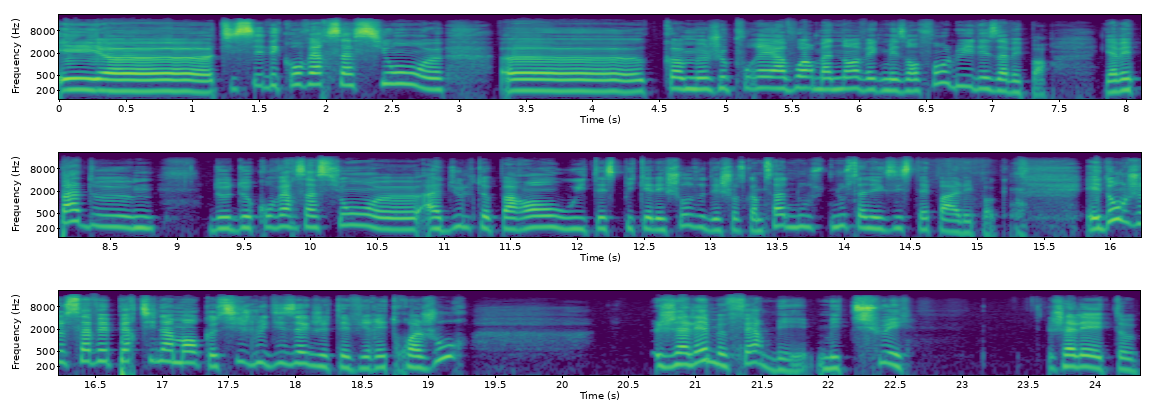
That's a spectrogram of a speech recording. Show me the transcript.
Et euh, tu sais, les conversations euh, euh, comme je pourrais avoir maintenant avec mes enfants, lui, il les avait pas. Il n'y avait pas de, de, de conversation euh, adulte-parent où il t'expliquait les choses ou des choses comme ça. Nous, nous ça n'existait pas à l'époque. Et donc, je savais pertinemment que si je lui disais que j'étais virée trois jours, j'allais me faire mais, tuer. J'allais être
